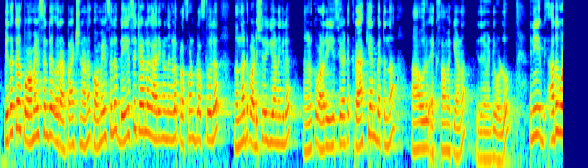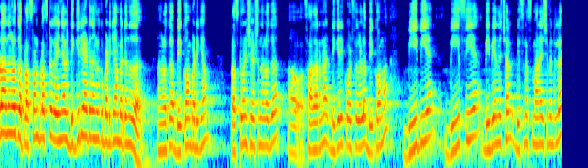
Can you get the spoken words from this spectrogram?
അപ്പോൾ ഇതൊക്കെ കോമേഴ്സിന്റെ ഒരു അട്രാക്ഷനാണ് കോമേഴ്സിൽ ബേസിക് ആയിട്ടുള്ള കാര്യങ്ങൾ നിങ്ങൾ പ്ലസ് വൺ പ്ലസ് ടുവിൽ നന്നായിട്ട് പഠിച്ചു വയ്ക്കുകയാണെങ്കിൽ നിങ്ങൾക്ക് വളരെ ഈസി ആയിട്ട് ക്രാക്ക് ചെയ്യാൻ പറ്റുന്ന ആ ഒരു എക്സാമൊക്കെയാണ് ഇതിനു വേണ്ടി ഉള്ളൂ ഇനി അതുകൂടാതെ നിങ്ങൾക്ക് പ്ലസ് വൺ പ്ലസ് ടു കഴിഞ്ഞാൽ ഡിഗ്രി ആയിട്ട് നിങ്ങൾക്ക് പഠിക്കാൻ പറ്റുന്നത് നിങ്ങൾക്ക് ബി കോം പഠിക്കാം. പ്ലസ് ടുവിന് ശേഷം നിങ്ങൾക്ക് സാധാരണ ഡിഗ്രി കോഴ്സുകളിൽ B com B B A B C A B B എന്ന് വെച്ചാൽ ബിസിനസ് മാനേജ്മെന്റിലെ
